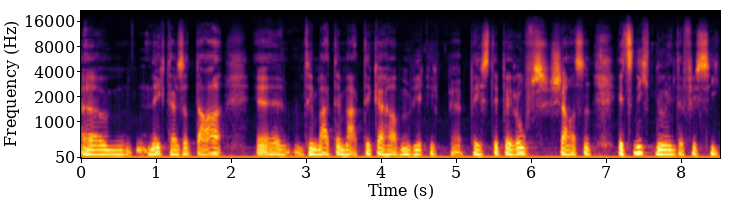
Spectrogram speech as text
ähm, nicht, also da äh, die Mathematiker haben wirklich beste Berufschancen, jetzt nicht nur in der Physik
